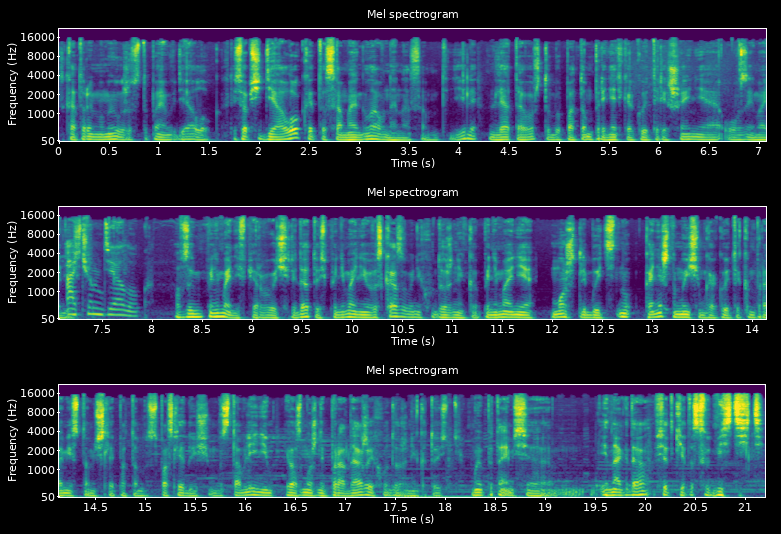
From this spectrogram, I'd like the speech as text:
с которыми мы уже вступаем в диалог. То есть вообще диалог — это самое главное на самом-то деле для того, чтобы потом принять какое-то решение о взаимодействии. О чем диалог? О взаимопонимании в первую очередь, да, то есть понимание высказывания художника, понимание, может ли быть, ну, конечно, мы ищем какой-то компромисс, в том числе потом с последующим выставлением и возможной продажей художника, то есть мы пытаемся иногда все-таки это совместить.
